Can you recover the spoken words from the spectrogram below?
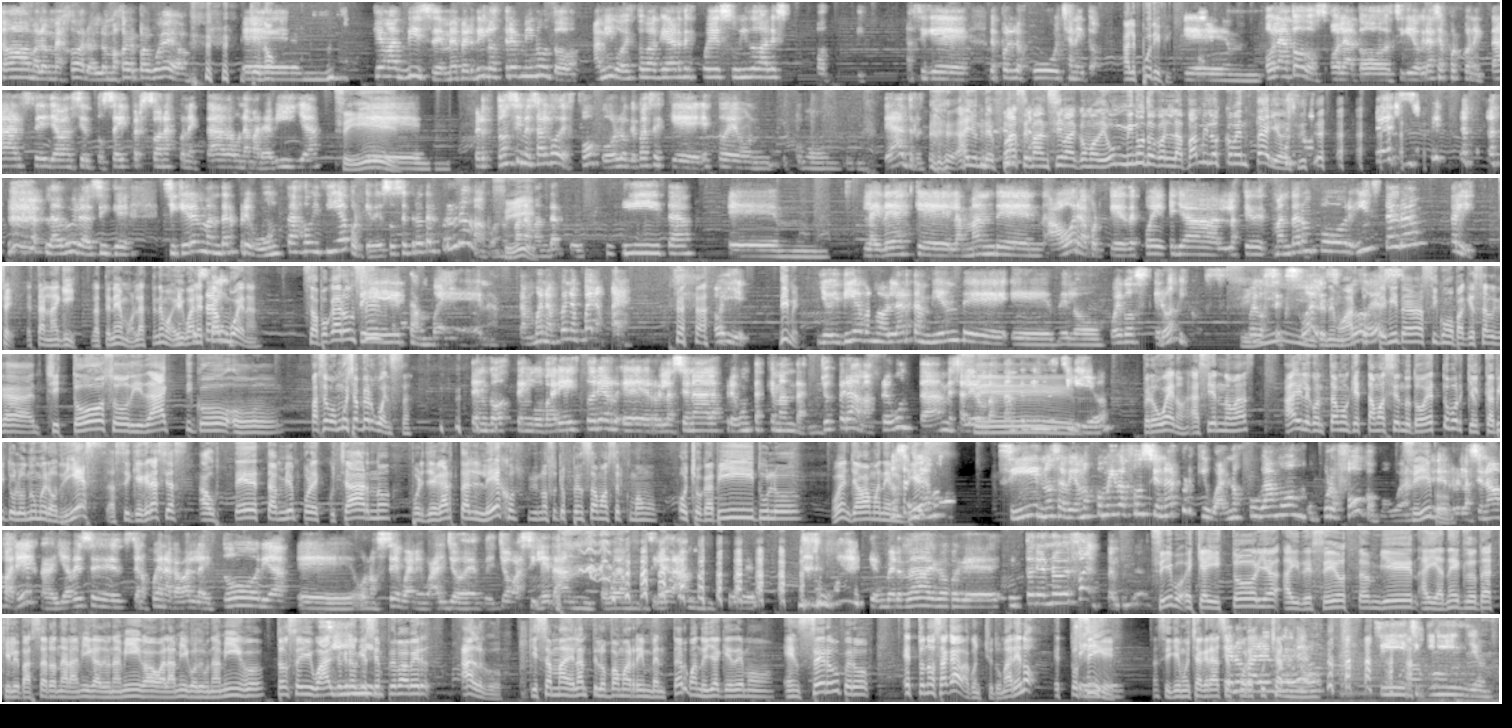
Somos los mejores, los mejores por huevo. Que no. ¿Qué más dice? Me perdí los tres minutos. Amigo, esto va a quedar después subido al Spotify. Así que después lo escuchan y todo. Al Spotify. Eh, hola a todos, hola a todos, chiquillos. Gracias por conectarse. Ya van 106 personas conectadas, una maravilla. Sí. Eh, perdón si me salgo de foco, lo que pasa es que esto es un, como un teatro. Hay un desfase más encima como de un minuto con la Pam y los comentarios. la dura, así que si quieren mandar preguntas hoy día, porque de eso se trata el programa, pues Sí. nos van a mandar preguntitas. eh, la idea es que las manden ahora, porque después ya las que mandaron por Instagram, está listo. Sí, están aquí, las tenemos, las tenemos. Igual están buenas. ¿Se apocaron? Sí. Sí, tan buenas, tan buenas, buenas, buenas, buenas. Oye, Dime. y hoy día vamos a hablar también de, eh, de los juegos eróticos, Sí, juegos sexuales. Tenemos hartos temitas así como para que salga chistoso, didáctico o pasemos mucha vergüenza. Tengo, tengo varias historias eh, relacionadas a las preguntas que mandan. Yo esperaba más preguntas, me salieron Sí. bastante lindos chiquillos. Pero bueno, haciendo más. Ahí le contamos que estamos haciendo todo esto porque el capítulo número 10. Así que gracias a ustedes también por escucharnos, por llegar tan lejos. Nosotros pensamos hacer como 8 capítulos. Bueno, ya vamos en el No 10. sabíamos, sí, no sabíamos cómo iba a funcionar porque igual nos jugamos un puro foco, pues, bueno, Sí, eh, relacionado a pareja y a veces se nos pueden acabar la historia eh, o no sé, bueno, igual yo, eh, yo vacilé tanto, weón, vacilé tanto que, en verdad como que historias no me faltan. weón. Sí, pues, es que hay historia, hay deseos también, hay anécdotas que le pasaron a la amiga de una amiga o al amigo de un amigo. Entonces igual yo creo que siempre va a haber algo. Quizás más adelante los vamos a reinventar cuando ya quedemos en cero, pero esto no se acaba, con Chutumare, no, esto Sí. sigue. Así que muchas gracias por escucharnos. Sí, chiquillo.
